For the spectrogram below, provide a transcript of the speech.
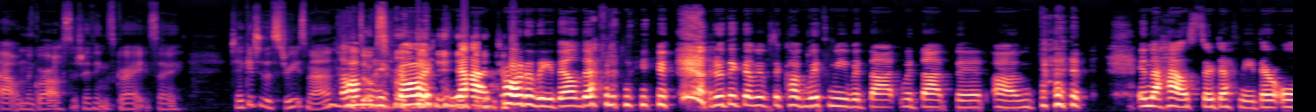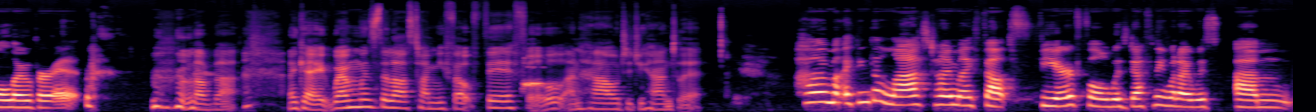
out on the grass, which I think is great. So take it to the streets, man. Oh my god, yeah, totally. They'll definitely. I don't think they'll be able to come with me with that with that bit. Um, but in the house, they're definitely they're all over it. I love that. Okay, when was the last time you felt fearful, and how did you handle it? Um, I think the last time I felt fearful was definitely when I was um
